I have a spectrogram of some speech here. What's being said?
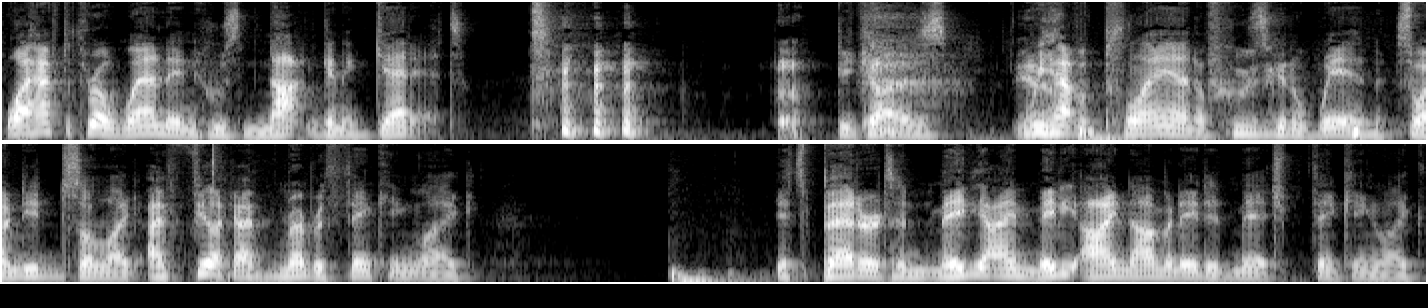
well, I have to throw Wen in who's not gonna get it. because we have a plan of who's gonna win. So I need so like I feel like I remember thinking like it's better to maybe I maybe I nominated Mitch thinking like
